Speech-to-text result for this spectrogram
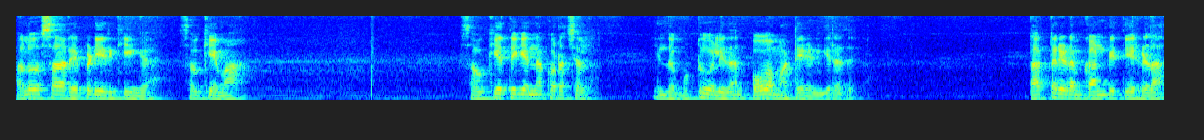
ஹலோ சார் எப்படி இருக்கீங்க? சௌக்கியமா? சௌக்கியத்துக்கு என்ன குறைச்சல்? இந்த முட்டு வலி தான் போக மாட்டேன் என்கிறது. டாக்டரிடம் காண்பித்தீர்களா?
